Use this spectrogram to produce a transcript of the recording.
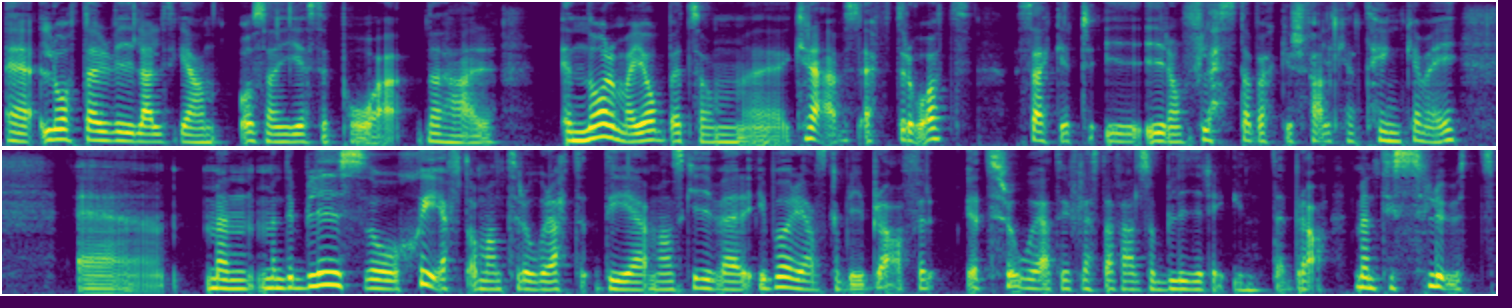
eh, låta det vila lite grann och sen ge sig på det här enorma jobbet som eh, krävs efteråt. Säkert i, i de flesta böckers fall kan jag tänka mig. Eh, men, men det blir så skevt om man tror att det man skriver i början ska bli bra. För jag tror att i de flesta fall så blir det inte bra. Men till slut,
